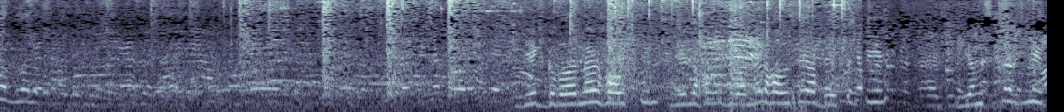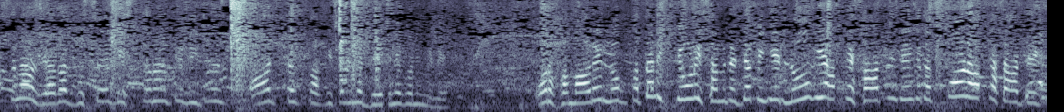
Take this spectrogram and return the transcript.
ये गवर्नर हाउस की, ये लाहौर गवर्नर हाउस है आप देख सकती हैं यंगस्टर्स में इतना ज़्यादा गुस्सा है कि इस तरह के वीडियोस आज तक पाकिस्तान में देखने को नहीं मिले। और हमारे लोग पता नहीं क्यों नहीं समझते, जब ये लोग ही आपके साथ नहीं देंगे तो कौन आपका साथ देगा?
